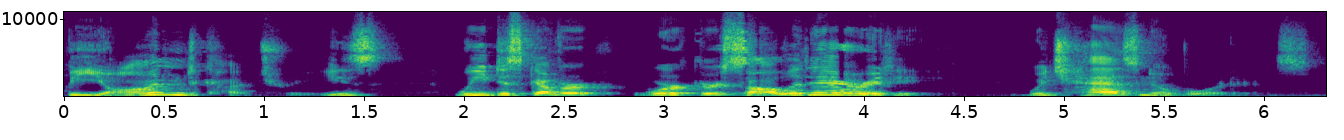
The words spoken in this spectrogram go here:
beyond countries, we discover worker solidarity, which has no borders.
